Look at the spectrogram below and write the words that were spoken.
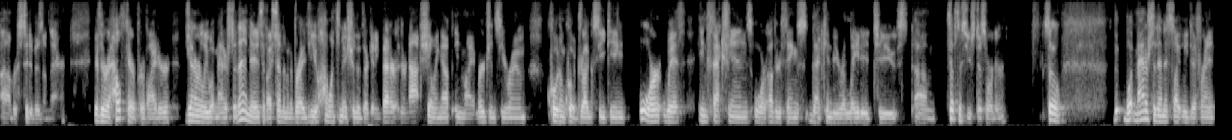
um, recidivism there if they're a healthcare provider generally what matters to them is if i send them to brightview i want to make sure that they're getting better they're not showing up in my emergency room quote unquote drug seeking or with infections or other things that can be related to um, substance use disorder. So, what matters to them is slightly different.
